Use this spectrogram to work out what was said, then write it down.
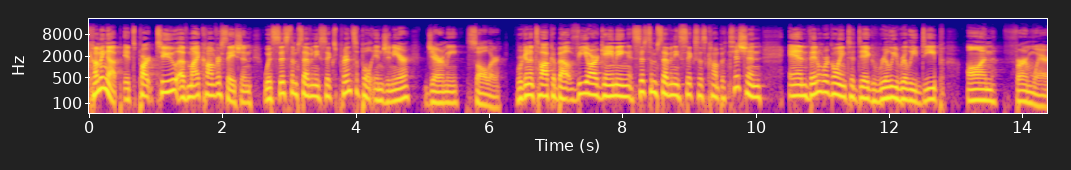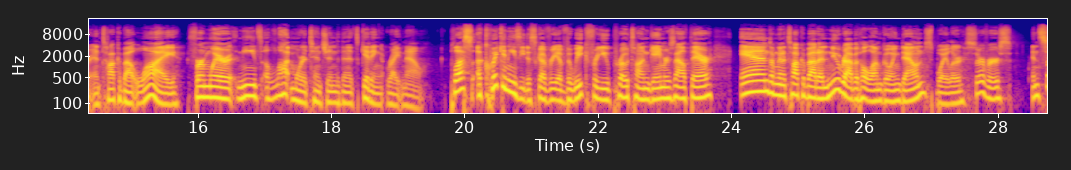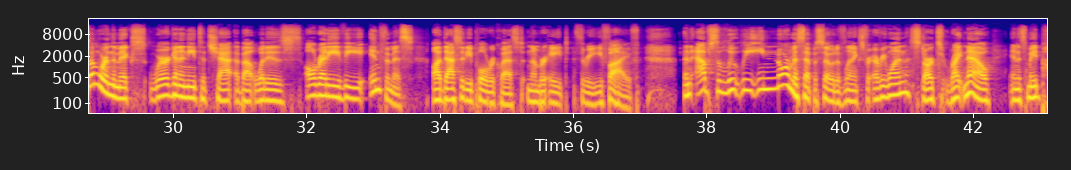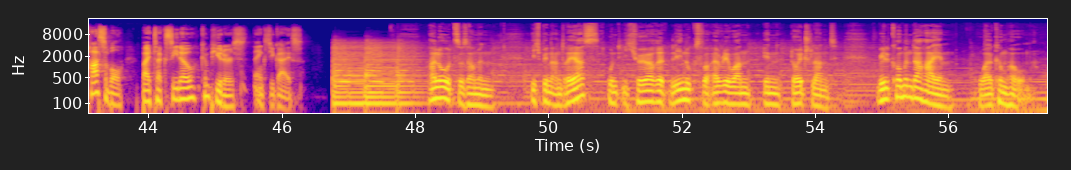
Coming up, it's part two of my conversation with System 76 principal engineer Jeremy Soller. We're going to talk about VR gaming, System 76's competition, and then we're going to dig really, really deep on firmware and talk about why firmware needs a lot more attention than it's getting right now. Plus, a quick and easy discovery of the week for you Proton gamers out there. And I'm going to talk about a new rabbit hole I'm going down spoiler, servers. And somewhere in the mix, we're going to need to chat about what is already the infamous Audacity pull request number 835. An absolutely enormous episode of Linux for Everyone starts right now, and it's made possible by Tuxedo Computers. Thanks, you guys. Hallo zusammen. Ich bin Andreas und ich höre Linux for Everyone in Deutschland. Willkommen daheim. Welcome home.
